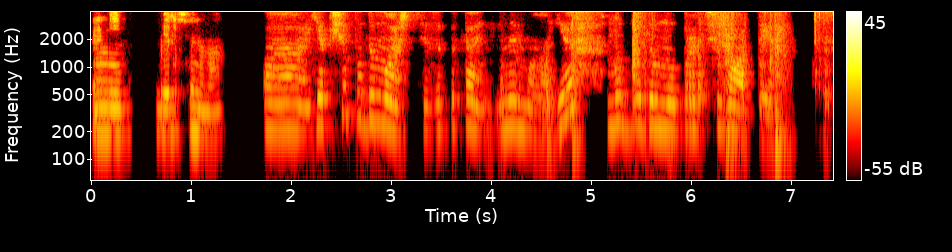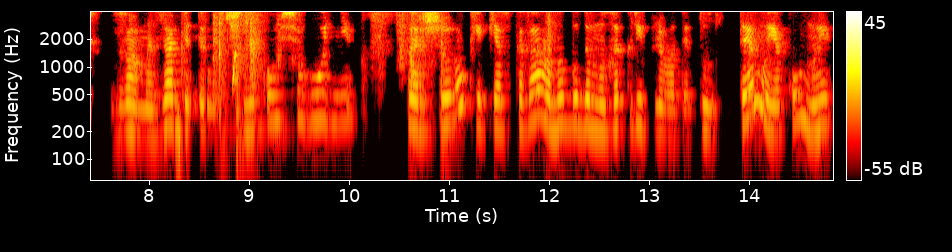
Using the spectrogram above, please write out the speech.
Ні, більше нема. А, Якщо по домашці запитань немає, ми будемо працювати з вами за підручником сьогодні. Перший урок, як я сказала, ми будемо закріплювати ту тему, яку ми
